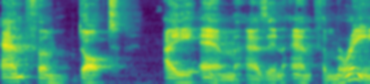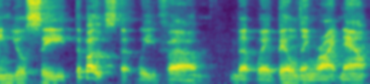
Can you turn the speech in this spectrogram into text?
www.anthem.am, as in Anthem Marine, you'll see the boats that we've uh, that we're building right now.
